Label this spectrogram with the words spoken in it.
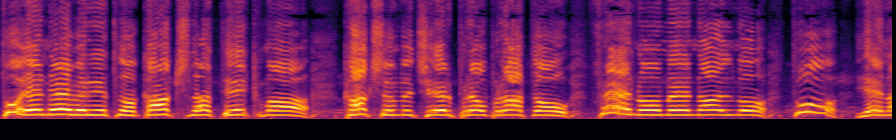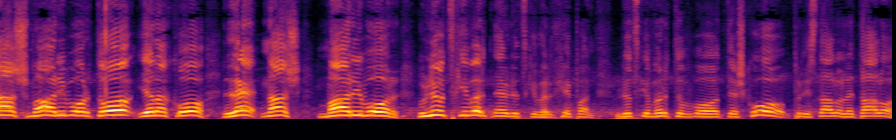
to je neverjetno, kakšna tekma, kakšen večer preobratov, fenomenalno, to je naš Maribor, to je lahko le naš Maribor. V ljudski vrt, ne v ljudski vrt, hepan, v ljudskem vrtu bo težko pristalo letalo,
